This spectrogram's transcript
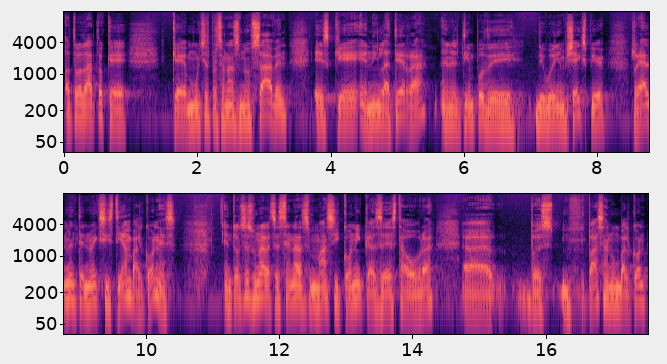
otro dato que, que muchas personas no saben es que en Inglaterra, en el tiempo de, de William Shakespeare, realmente no existían balcones. Entonces, una de las escenas más icónicas de esta obra, uh, pues pasa en un balcón.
